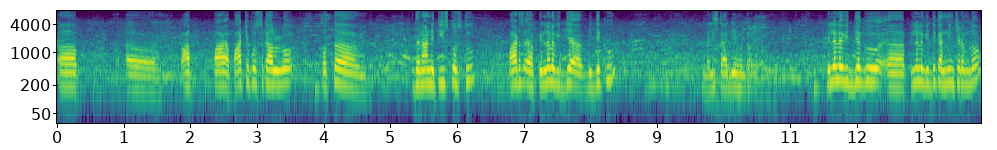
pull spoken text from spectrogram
ఆ, ఆ, పా- పాఠ్యపుస్తకాలలో కొత్త ధనాన్ని తీసుకొస్తూ పాఠశా పిల్లల విద్య విద్యకు మళ్ళీ స్టార్ట్ చేయమంటారు? పిల్లల విద్యకు పిల్లల విద్యకు అందించడంలో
